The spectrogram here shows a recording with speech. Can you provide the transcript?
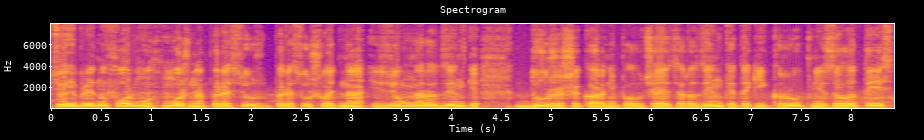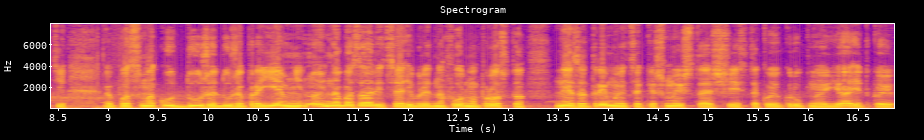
Цю гібридну форму можна пересушувати на ізюм на родзинки. Дуже шикарні виходять родзинки, такі крупні, золотисті, е, по смаку дуже-дуже приємні. Ну і на базарі ця гібридна форма просто не затримується. Кишмиш та ще з такою крупною ягідкою.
